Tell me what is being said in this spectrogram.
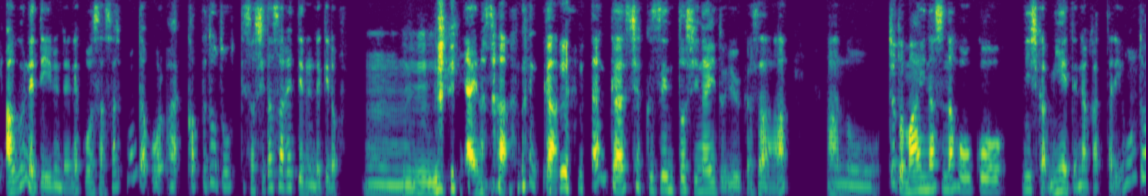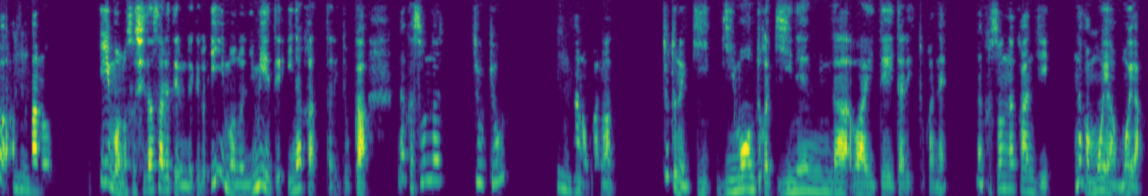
いあぐねているんだよね。こうさ、さ、本当はこう、あ、カップどうぞって差し出されてるんだけど、うー、うんん。みたいなさ、なんか、なんか釈然としないというかさ、あの、ちょっとマイナスな方向にしか見えてなかったり、本当は、うんあの、いいもの差し出されてるんだけど、いいものに見えていなかったりとか、なんかそんな状況うんなのかな。ちょっとね、ぎ疑問とか疑念が湧いていたりとかね。なんかそんな感じ。なんかもやもや、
